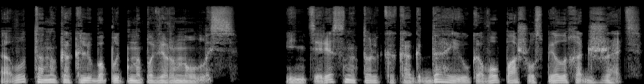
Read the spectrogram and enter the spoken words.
А вот оно как любопытно повернулось. Интересно только, когда и у кого Паша успел их отжать.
